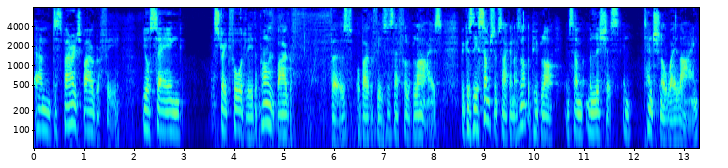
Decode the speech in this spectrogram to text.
um, disparage biography, you're saying straightforwardly, the problem with biographers or biographies is they're full of lies, because the assumption of psychoanalysis is not that people are in some malicious, intentional way lying,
